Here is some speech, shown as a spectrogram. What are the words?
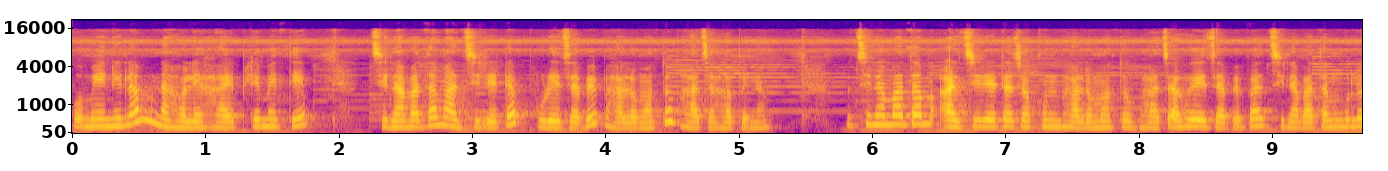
কমিয়ে নিলাম না হলে হাই ফ্লেমেতে বাদাম আর জিরেটা পুড়ে যাবে, ভালো মতো ভাজা হবে না। বাদাম আর জিরেটা যখন ভালো মতো ভাজা হয়ে যাবে বা বাদামগুলো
